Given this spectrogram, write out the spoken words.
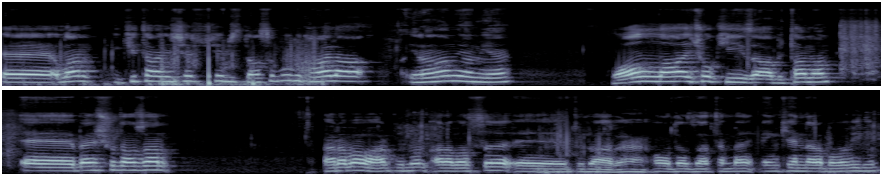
Ee, ulan iki tane işaret şey biz nasıl bulduk? Hala inanamıyorum ya. Vallahi çok iyiyiz abi. Tamam. Ee, ben şuradan o zaman araba var. Bunun arabası ee, dur abi. Ha, orada zaten ben, ben kendi arabama bineyim.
